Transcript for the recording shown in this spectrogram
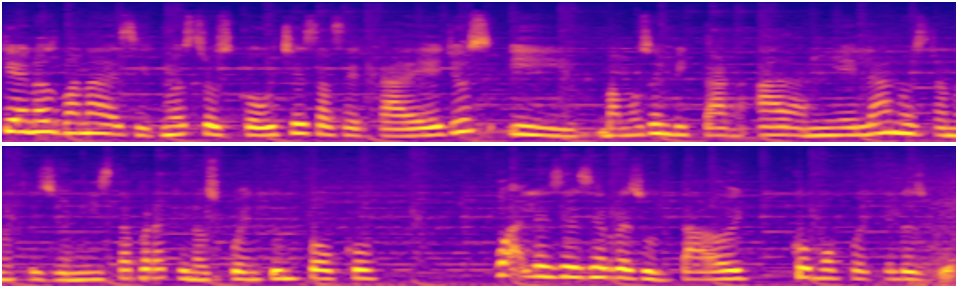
qué nos van a decir nuestros coaches acerca de ellos y vamos a invitar a Daniela, nuestra nutricionista, para que nos cuente un poco cuál es ese resultado y cómo fue que los vio.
